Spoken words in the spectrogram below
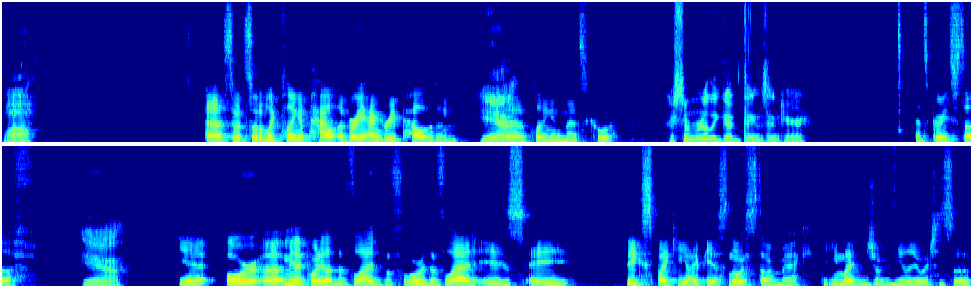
wow. Uh, so it's sort of like playing a pal- a very angry paladin Yeah. uh, playing in a Manticore. There's some really good things in here. That's great stuff. Yeah. Yeah, or uh, I mean, I pointed out the Vlad before. The Vlad is a big spiky IPS North Star mech that you might enjoy, Amelia, which is a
